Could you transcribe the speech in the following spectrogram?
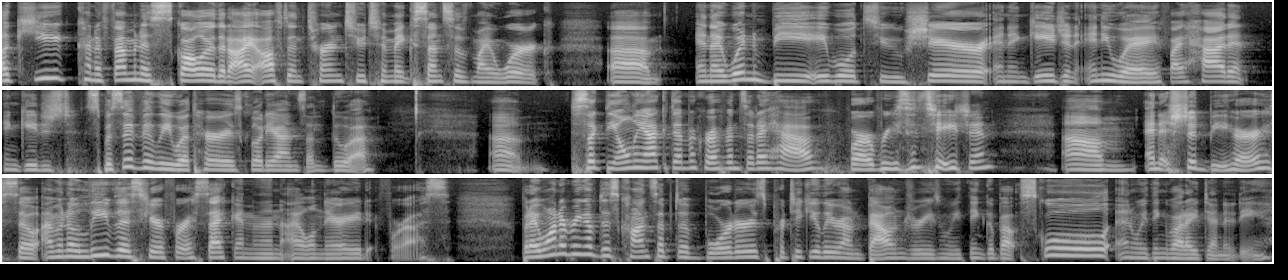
a key kind of feminist scholar that I often turn to to make sense of my work. Um, and I wouldn't be able to share and engage in any way if I hadn't engaged specifically with her is Gloria Anzaldúa. Um, it's like the only academic reference that I have for our presentation, um, and it should be her. So I'm gonna leave this here for a second and then I will narrate it for us. But I wanna bring up this concept of borders, particularly around boundaries when we think about school and we think about identity.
